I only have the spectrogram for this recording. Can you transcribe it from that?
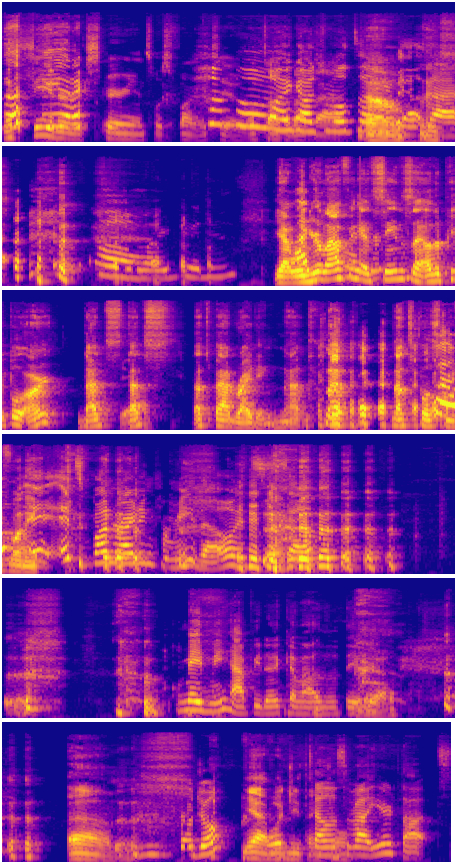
the the theater theater. experience was funny too. We'll oh talk my about gosh, that. we'll talk Oh, about nice. that. Oh my goodness. yeah, I when you're just laughing at remember- scenes that other people aren't, that's Yeah. that's that's bad writing. Not not, not supposed Well, to be funny. it, it's fun writing for me though. It's uh, made me happy to come out of the theater. yeah. Um. So Joel, Yeah. What'd you think? tell us about your thoughts.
